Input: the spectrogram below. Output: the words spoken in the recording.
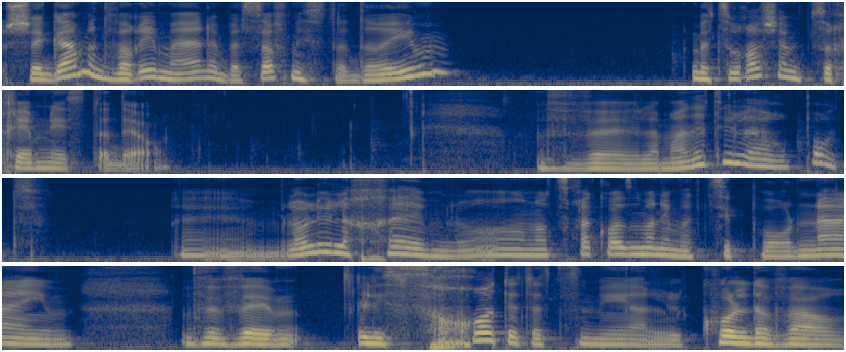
שגם הדברים האלה בסוף מסתדרים בצורה שהם צריכים להסתדר. ולמדתי להרפות. אה, לא להילחם, לא, לא צריכה כל הזמן עם הציפורניים, ולסחוט את עצמי על כל דבר.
